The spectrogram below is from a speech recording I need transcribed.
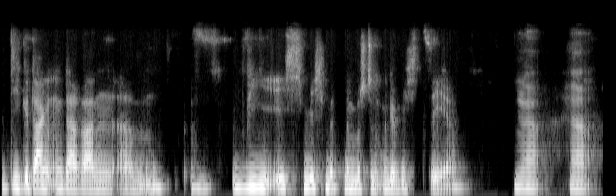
die Gedanken daran, ähm, wie ich mich mit einem bestimmten Gewicht sehe. Ja, ja.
